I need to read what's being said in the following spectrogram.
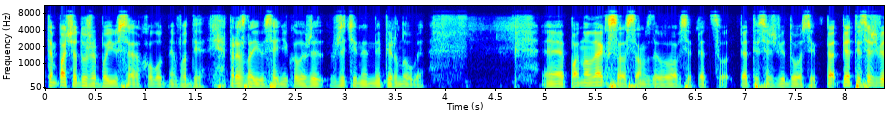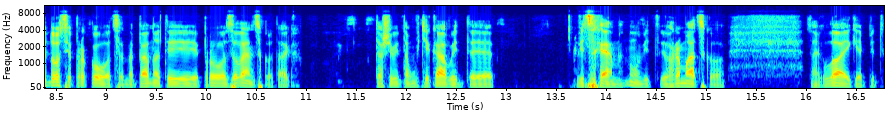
Тим паче дуже боюся холодної води. Я признаюся, ніколи в житті не, не пірнув би. Е, пан Олекса сам здивувався 5 тисяч відосів. 5 тисяч відосів про кого це? Напевно, ти про Зеленського, так? Те, що він там втікав від е, від схем, ну, від громадського. Так, лайк, я під.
